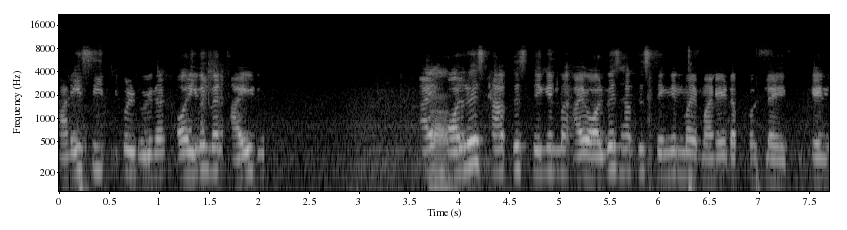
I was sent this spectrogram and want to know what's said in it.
I see people doing that, or even when I do, I Uh. always have this thing in my, I always have this thing in my mind about like, okay,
